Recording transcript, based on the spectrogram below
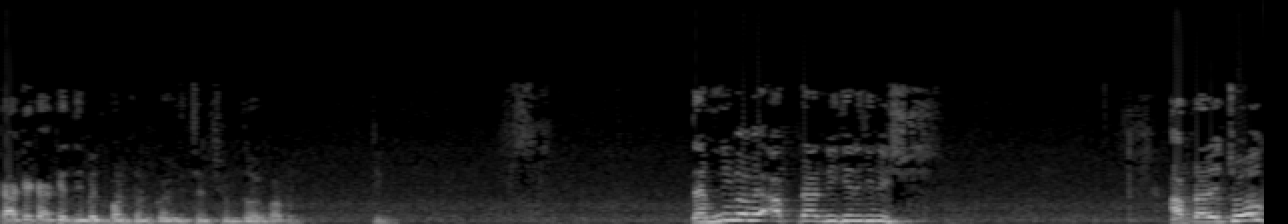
কাকে কাকে দিবেন, বন্টন করে দিচ্ছেন সুন্দরভাবে। তেমনি ভাবে আপনার নিজের জিনিস। আপনার চোখ,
